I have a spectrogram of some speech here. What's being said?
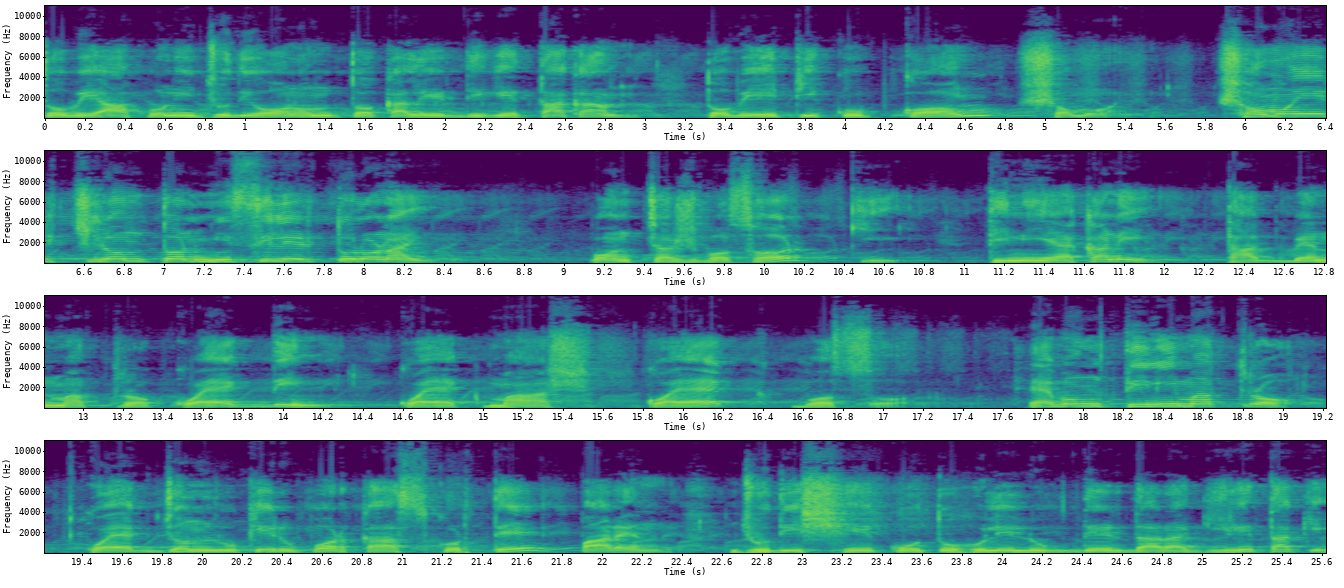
তবে আপনি যদি অনন্তকালের দিকে তাকান, তবে এটি খুব কম সময়। সময়ের চিরন্তন মিছিলের তুলনায় পঞ্চাশ বছর কি? তিনি এখানে থাকবেন মাত্র কয়েকদিন, কয়েক মাস, কয়েক বছর। এবং তিনি মাত্র কয়েকজন লোকের উপর কাজ করতে পারেন। যদি সে কৌতূহলী লোকদের দ্বারা ঘিরে থাকে,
